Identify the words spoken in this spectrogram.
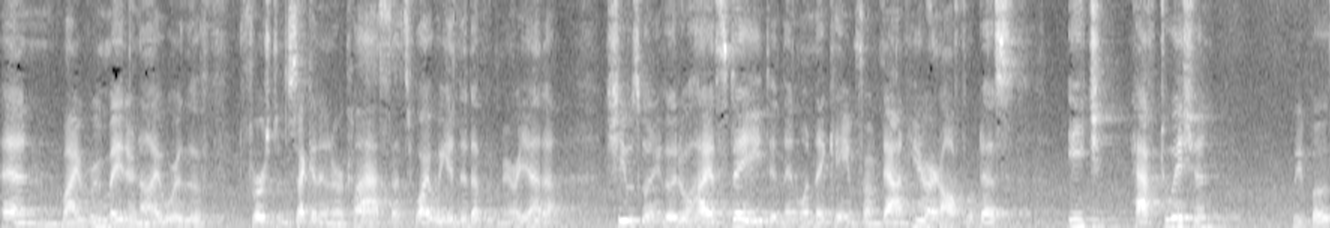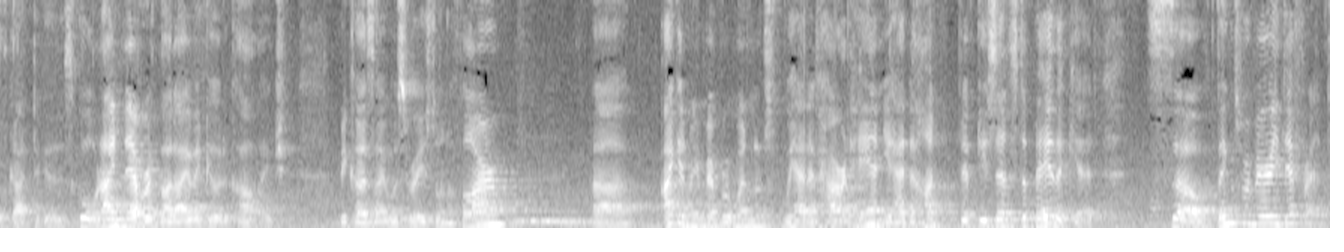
And my roommate and I were the first and second in our class. That's why we ended up at Marietta. She was going to go to Ohio State, and then when they came from down here and offered us each half tuition, we both got to go to school. And I never thought I would go to college because I was raised on a farm. Uh, I can remember when we had a hard hand, you had to hunt 50 cents to pay the kid. So things were very different.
